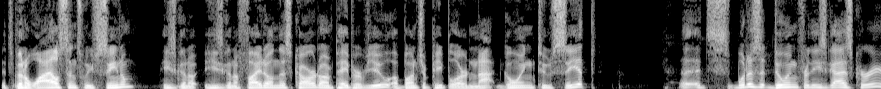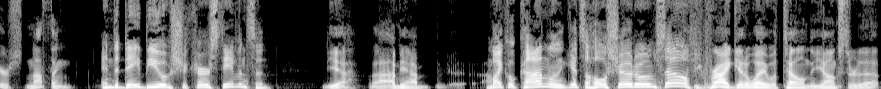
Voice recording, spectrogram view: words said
it's been a while since we've seen him. He's gonna he's gonna fight on this card on pay per view. A bunch of people are not going to see it. It's what is it doing for these guys' careers? Nothing. And the debut of Shakur Stevenson. Yeah, I mean, I, Michael Conlan gets a whole show to himself. you probably get away with telling the youngster that,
